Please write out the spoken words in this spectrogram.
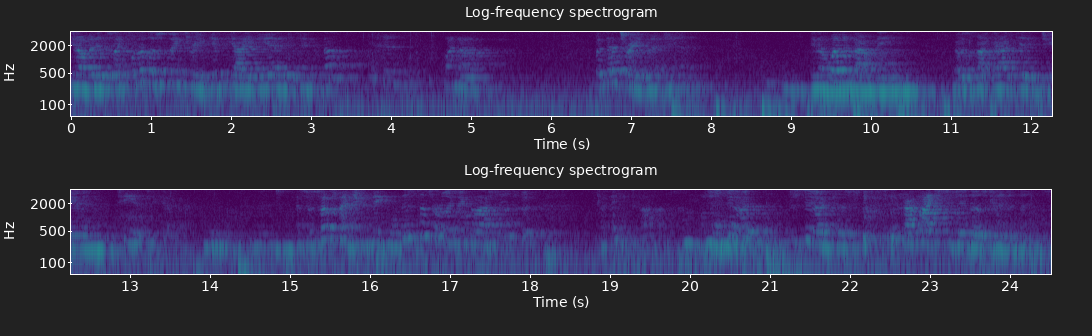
You know, but it's like one of those things where you get the idea and you think, oh, okay, why not? But that's where you met Janet. You know, it wasn't about me. It was about God getting Janet and Tia together. And so sometimes you think, well, this doesn't really make a lot of sense, but I think it's God. Well, just do it. Just do it, because God likes to do those kind of things.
